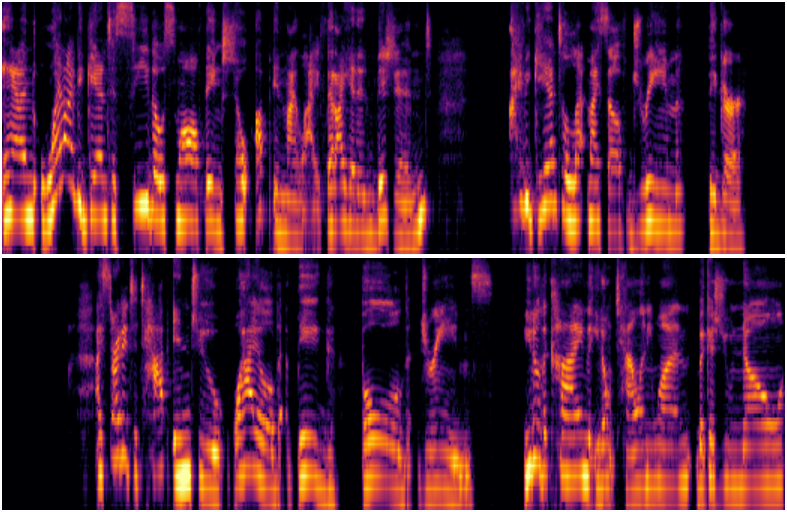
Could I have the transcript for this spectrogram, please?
And when I began to see those small things show up in my life that I had envisioned, I began to let myself dream bigger. I started to tap into wild, big, bold dreams. You know, the kind that you don't tell anyone because you know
